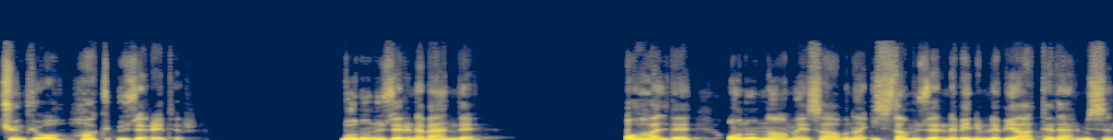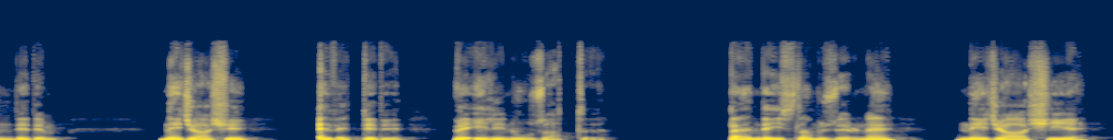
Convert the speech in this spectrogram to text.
Çünkü o hak üzeredir. Bunun üzerine ben de, o halde onun namı hesabına İslam üzerine benimle biat eder misin dedim. Necaşi, evet dedi ve elini uzattı. Ben de İslam üzerine Necaşi'ye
